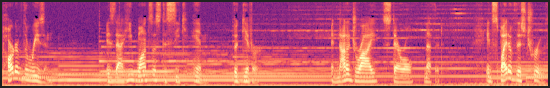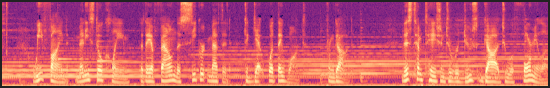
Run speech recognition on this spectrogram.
part of the reason is that He wants us to seek Him, the giver, and not a dry, sterile method. In spite of this truth, we find many still claim that they have found the secret method to get what they want from God. This temptation to reduce God to a formula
